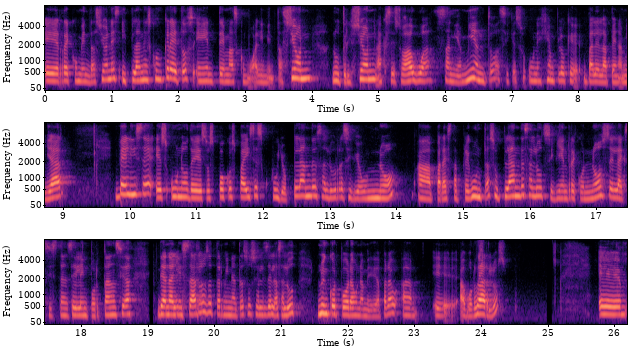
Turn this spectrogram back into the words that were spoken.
eh, recomendaciones y planes concretos en temas como alimentación, nutrición, acceso a agua, saneamiento, así que es un ejemplo que vale la pena mirar. Belice es uno de esos pocos países cuyo plan de salud recibió un no para esta pregunta. Su plan de salud, si bien reconoce la existencia y la importancia de analizar los determinantes sociales de la salud, no incorpora una medida para eh, abordarlos. Eh,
